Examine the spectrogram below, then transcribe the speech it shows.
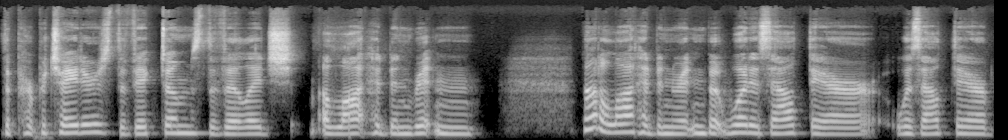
The perpetrators, the victims, the village. A lot had been written. Not a lot had been written, but what is out there was out there.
